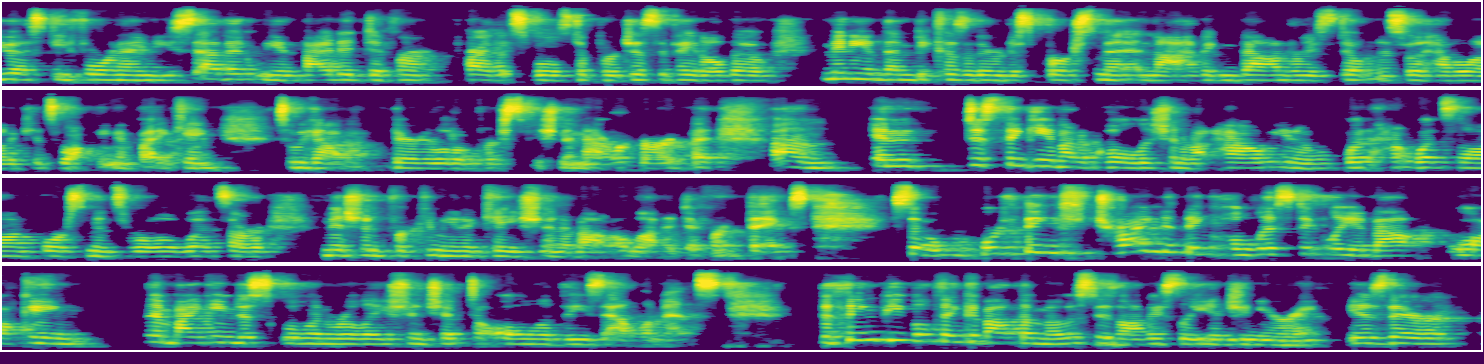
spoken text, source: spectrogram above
USD 497. We invited different private schools to participate, although many of them, because of their disbursement and not having boundaries, don't necessarily have a lot of kids walking and biking. So we got very little participation in that regard. But um, and just thinking about a coalition about how, you know, what how, what's law enforcement's role, what's our mission for communication about a lot of different things. So we're thinking, trying to think holistically about walking and biking to school in relationship to all of these elements. The thing people think about the most is obviously engineering. Is there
